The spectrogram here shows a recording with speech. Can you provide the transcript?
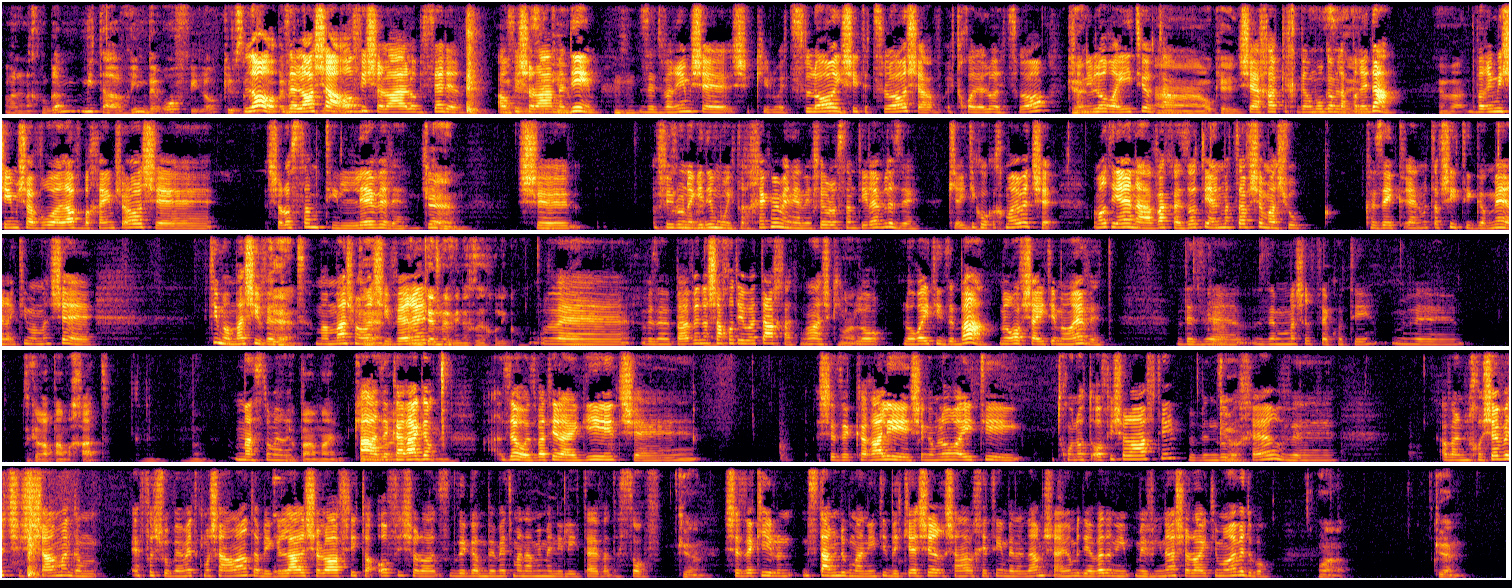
אבל אנחנו גם מתאהבים באופי, לא? כאילו, זה לא, באמת- זה לא שהאופי שלו היה לא בסדר, האופי אוקיי, שלו היה כאילו- מדהים. זה דברים שכאילו אצלו, אישית אצלו, שהתחוללו אצלו, כן. שאני לא ראיתי אותם, אה, אוקיי. שאחר כך גרמו גם לפרידה. הבנתי. דברים אישיים שעברו עליו בחיים שלו, ש... שלא שמתי לב אליהם. כן. כאילו. שאפילו נכון, נגיד אם הוא התרחק ממני, אני אפילו לא שמתי לב לזה. כי הייתי כל כך מאוהבת שאמרתי, אין, אהבה כזאת, אין מצב שמשהו כזה יקרה, אין מצב שהיא תיגמר. הייתי ממש... אה, הייתי ממש עיוורת. כן. ממש ממש כן, עיוורת. אני כן מבין איך זה יכול לקרות. ו... וזה בא ונשך אותי בתחת, ממש, כאילו וואלה. לא, לא ראיתי את זה בא, מרוב שהייתי מאוהבת. וזה כן. זה ממש ריצק אותי, ומה זה קרה פעם אחת? זאת אומרת? כאילו פעמיים. אה, כאילו, זה קרה גם- זהו, אז באתי להגיד ש... שזה קרה לי, שגם לא ראיתי תכונות אופי שלא אהבתי, בבן זוג כן. אחר, ו... אבל אני חושבת ששם גם איפשהו באמת, כמו שאמרת, בגלל שלא אהבתי את האופי שלו, אז זה גם באמת מנע ממני להתאהב עד הסוף. כן. שזה כאילו, סתם דוגמה, אני הייתי בקשר שנה וחצי עם בן אדם, שהיום בדיעבד אני מבינה שלא הייתי מאוהבת בו. וואלה. כן.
